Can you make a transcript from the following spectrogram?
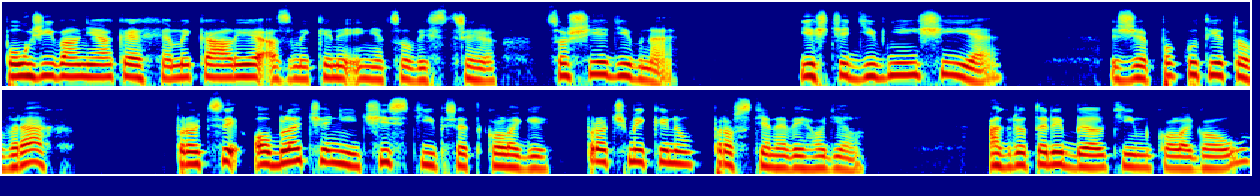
Používal nějaké chemikálie a z mikiny i něco vystřihl, což je divné. Ještě divnější je, že pokud je to vrah, proč si oblečení čistí před kolegy, proč mikinu prostě nevyhodil. A kdo tedy byl tím kolegou?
